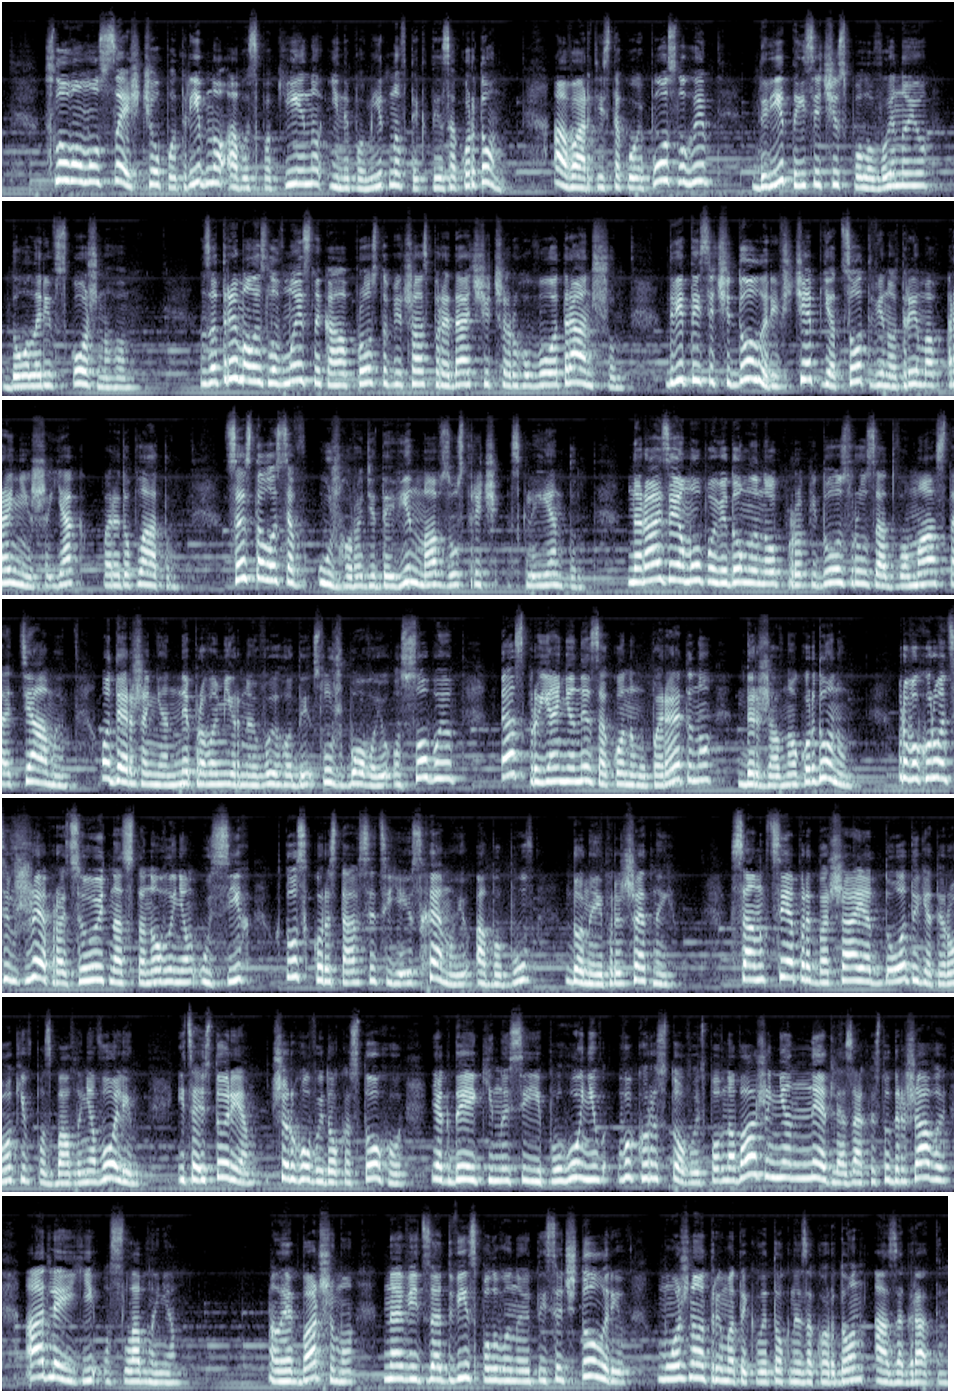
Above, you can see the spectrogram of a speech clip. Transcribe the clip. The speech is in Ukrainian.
Словом, усе, що потрібно, аби спокійно і непомітно втекти за кордон. А вартість такої послуги дві тисячі з половиною доларів з кожного. Затримали зловмисника просто під час передачі чергового траншу. Дві тисячі доларів ще 500 він отримав раніше, як передоплату. Це сталося в Ужгороді, де він мав зустріч з клієнтом. Наразі йому повідомлено про підозру за двома статтями: одержання неправомірної вигоди службовою особою та сприяння незаконному перетину державного кордону. Правоохоронці вже працюють над встановленням усіх, хто скористався цією схемою або був до неї причетний. Санкція передбачає до 9 років позбавлення волі. І ця історія черговий доказ того, як деякі носії погонів використовують повноваження не для захисту держави, а для її ослаблення. Але як бачимо, навіть за 2,5 тисяч доларів можна отримати квиток не за кордон, а за грати.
